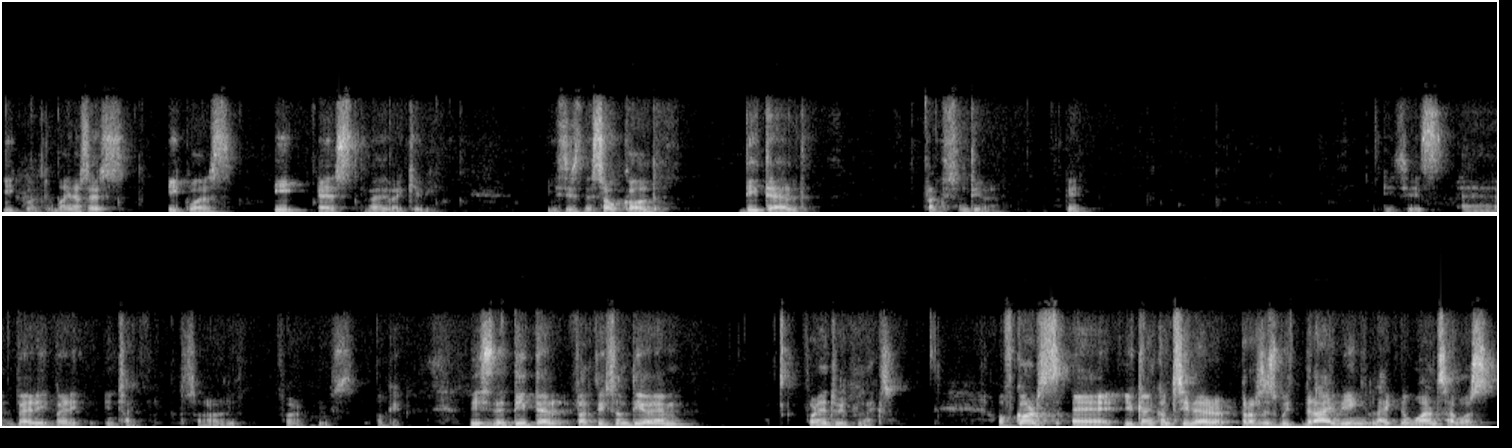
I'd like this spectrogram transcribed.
equal to minus s equals es divided by kb. This is the so-called detailed fluctuation theorem. Okay. This is uh, very, very insightful. Sorry for this. Okay. This is the detailed fluctuation theorem for entropy production. Of course, uh, you can consider process with driving like the ones I was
